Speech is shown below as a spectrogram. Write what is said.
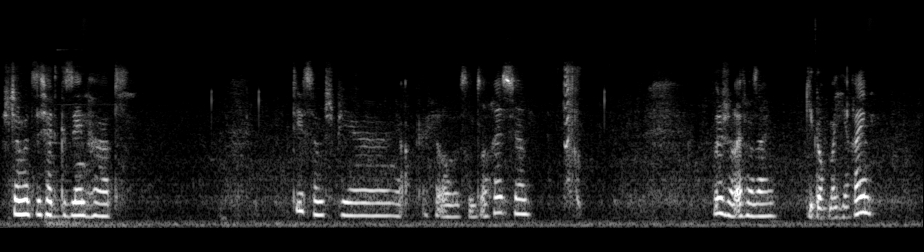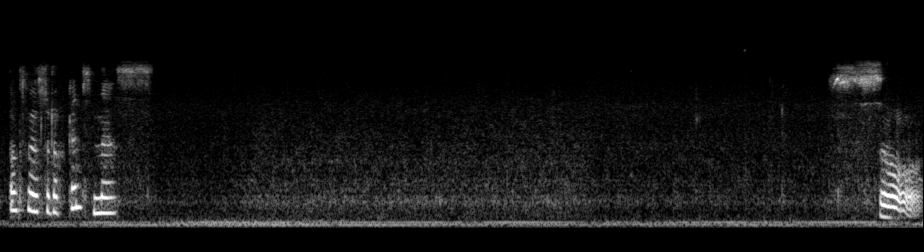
bestimmt mit Sicherheit gesehen hat. Die Sims-Spiel. Ja, hier oben ist unser Häuschen. Würde ich doch erstmal sagen, Geh doch mal hier rein. Sonst wirst du doch ganz nass. So.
